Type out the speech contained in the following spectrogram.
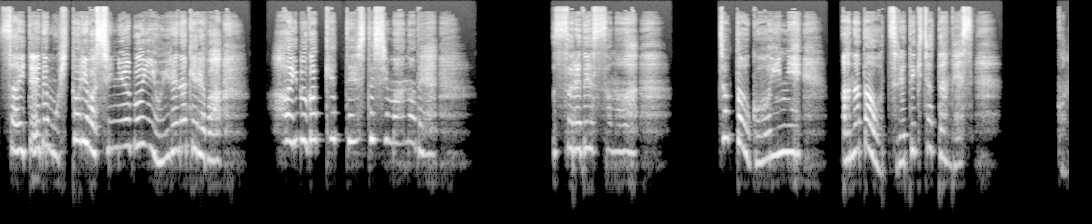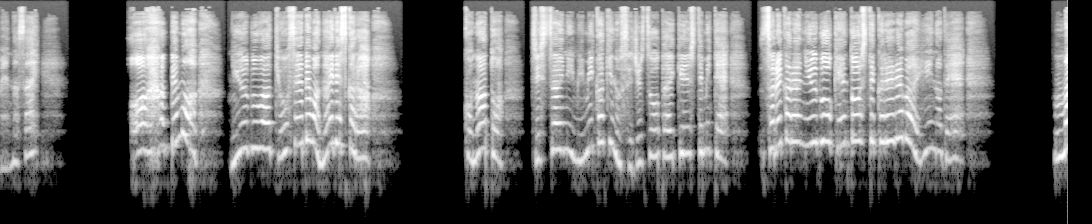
最低でも1人は新入部員を入れなければ廃部が決定してしまうので。それでそのちょっと強引にあなたを連れてきちゃったんです。ごめんなさい。あでも入部は強制ではないですから。この後実際に耳かきの施術を体験してみてそれから入部を検討してくれればいいので。ま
